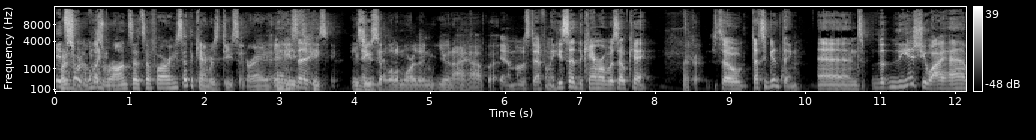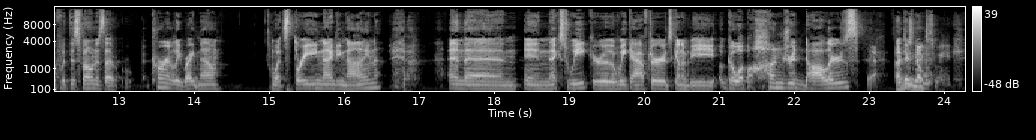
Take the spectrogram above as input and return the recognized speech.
it's what, is, sort of what like has Ron said so far? He said the camera's decent, right? Yeah, he he's, said he's, he- he's he- used it a little more than you and I have, but yeah, most definitely. He said the camera was okay. okay. So that's a good thing. And the the issue I have with this phone is that currently, right now, what's three ninety nine, Yeah. And then in next week or the week after, it's going to be go up a hundred dollars. Yeah. I think no- next week.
